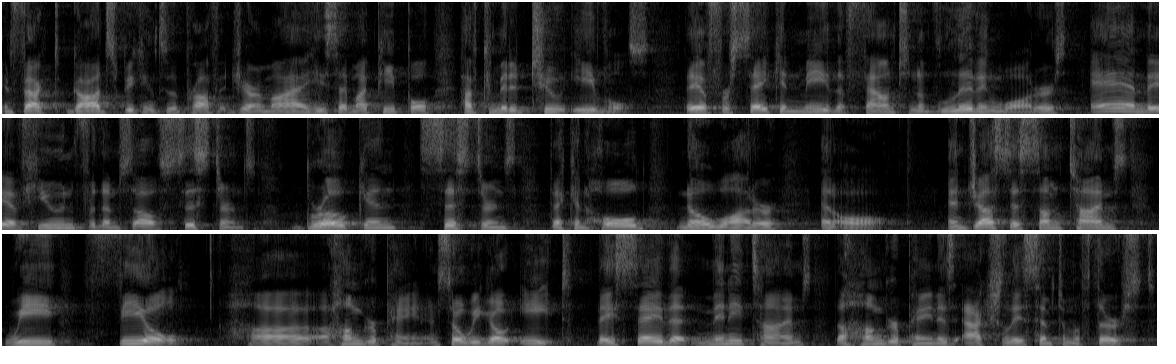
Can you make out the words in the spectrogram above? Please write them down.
In fact, God speaking to the prophet Jeremiah, he said, My people have committed two evils. They have forsaken me, the fountain of living waters, and they have hewn for themselves cisterns, broken cisterns that can hold no water at all. And just as sometimes we feel uh, hunger pain, and so we go eat, they say that many times the hunger pain is actually a symptom of thirst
